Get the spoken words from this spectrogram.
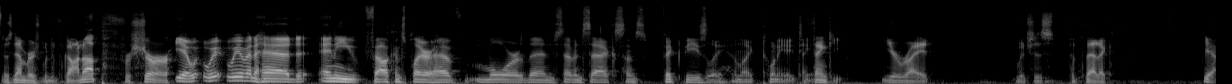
those numbers would have gone up for sure. Yeah, we, we haven't had any Falcons player have more than seven sacks since Vic Beasley in like 2018. I think you're right, which is pathetic. Yeah.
